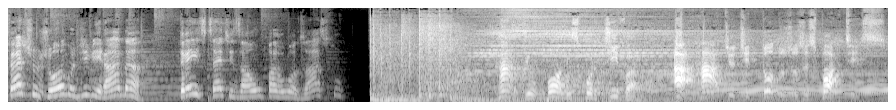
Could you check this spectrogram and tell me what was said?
Fecha o jogo de virada, 3 sets a 1 para o Osasco. Rádio Poliesportiva. A rádio de todos os esportes.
